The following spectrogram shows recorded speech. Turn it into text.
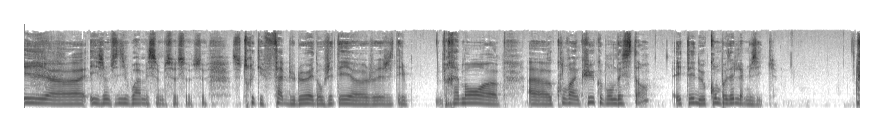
Et, euh, et je me suis dit, ouais, mais ce, ce, ce, ce, ce truc est fabuleux. Et donc j'étais euh, j'étais vraiment convaincue que mon destin était de composer de la musique.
